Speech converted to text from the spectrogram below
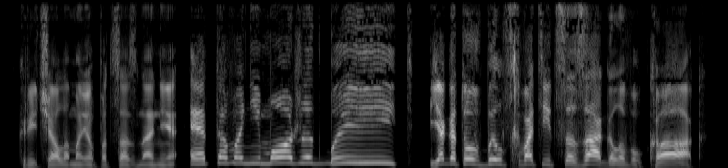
— кричало мое подсознание. «Этого не может быть!» Я готов был схватиться за голову. Как?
